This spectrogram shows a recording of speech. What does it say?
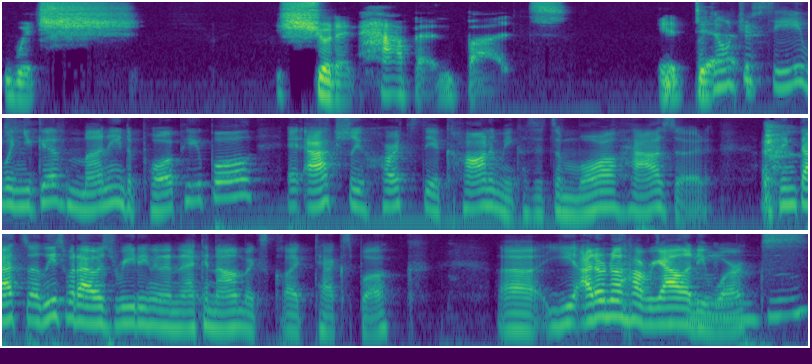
which shouldn't happen, but it But did. don't you see, when you give money to poor people, it actually hurts the economy because it's a moral hazard. I think that's at least what I was reading in an economics like textbook. Uh, yeah, I don't know how reality works,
